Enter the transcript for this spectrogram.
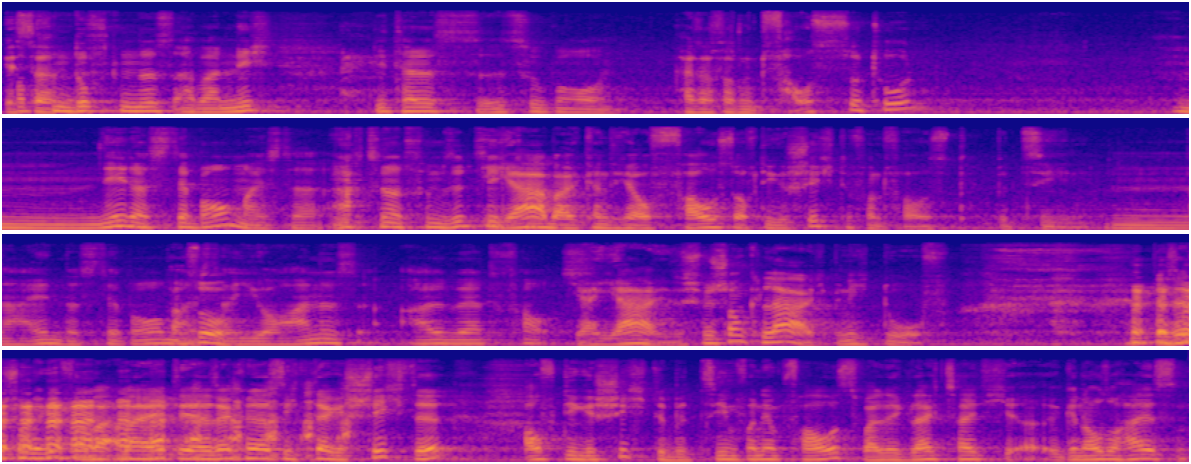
Ist er, Hopfen duftendes, aber nicht bitters äh, zu brauen. hat das was mit Faust zu tun? Nee, das ist der Baumeister. 1875. Ja, aber er kann sich auf Faust, auf die Geschichte von Faust beziehen. Nein, das ist der Baumeister. Ach so. Johannes Albert Faust. Ja, ja, das ist mir schon klar, ich bin nicht doof. Das hätte schon mal gegriffen, aber, aber hätte ja sagen können, dass sich der Geschichte auf die Geschichte beziehen von dem Faust, weil die gleichzeitig äh, genauso heißen.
